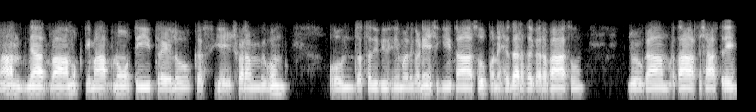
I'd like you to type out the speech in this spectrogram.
माँ ज्ञात्वा मुक्तिमाप्नोति त्रैलोकस्येश्वरं विभुम् ॐ तत्सदिति श्रीमद्गणेशगीतासूपनिषदर्थगर्भासु योगामृतार्थशास्त्रे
